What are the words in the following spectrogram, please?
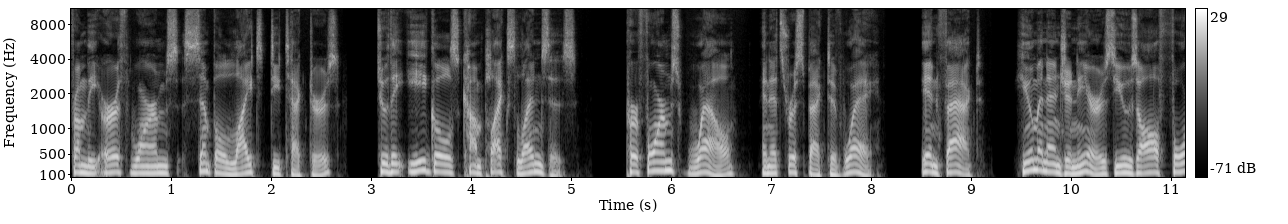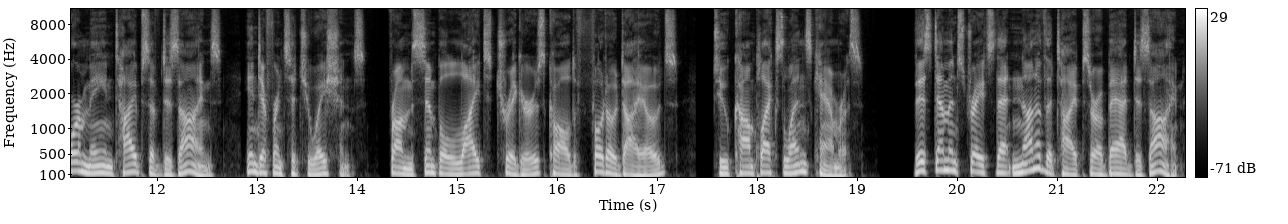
from the earthworm's simple light detectors to the eagle's complex lenses, performs well in its respective way. In fact, human engineers use all four main types of designs in different situations, from simple light triggers called photodiodes to complex lens cameras. This demonstrates that none of the types are a bad design,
